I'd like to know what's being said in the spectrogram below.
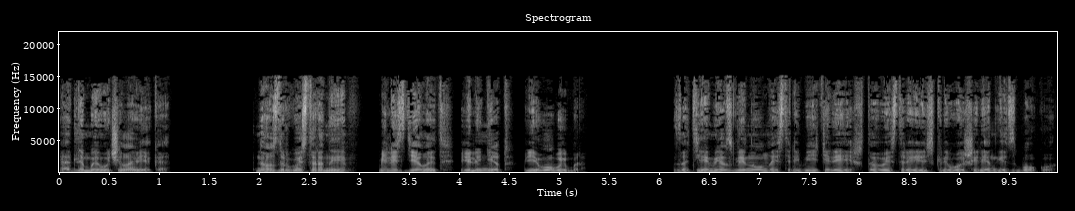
а для моего человека. Но, с другой стороны, или сделает, или нет, его выбор. Затем я взглянул на истребителей, что выстроились кривой шеренгой сбоку.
